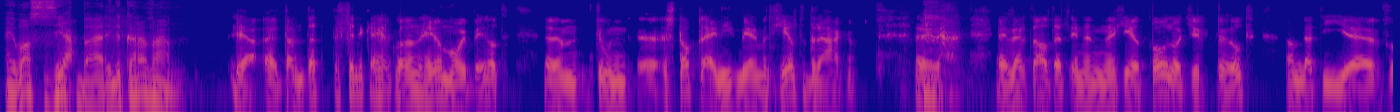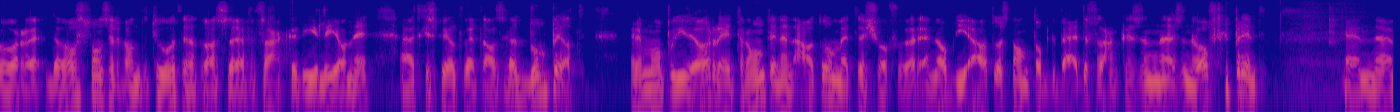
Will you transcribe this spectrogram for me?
Hij was zichtbaar ja. in de karavaan. Ja, dan, dat vind ik eigenlijk wel een heel mooi beeld. Um, toen uh, stopte hij niet meer met geel te dragen. Uh, hij werd altijd in een geel polootje gehuld, omdat hij voor de hoofdsponsor van de Tour, dat was vaak die Lyonnais, uitgespeeld werd als het boekbeeld. Raymond Poulidor reed rond in een auto met de chauffeur en op die auto stond op de beide flanken zijn, eh, zijn hoofd geprint. En uh,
